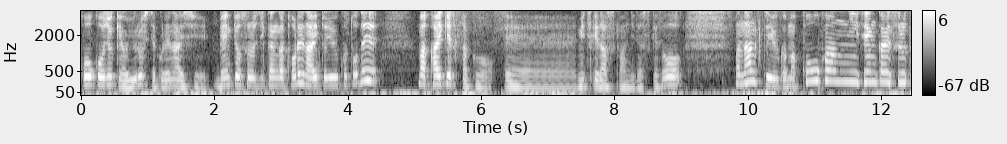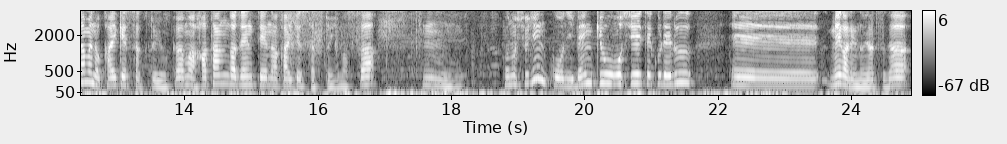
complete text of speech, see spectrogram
高校受験を許してくれないし、勉強する時間が取れないということで、まあ解決策を、えー見つけ出す感じですけど、まあ、なんていうか、まあ、後半に展開するための解決策というか、まあ、破綻が前提な解決策といいますか、うん、この主人公に勉強を教えてくれる、えー、メガネのやつが、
